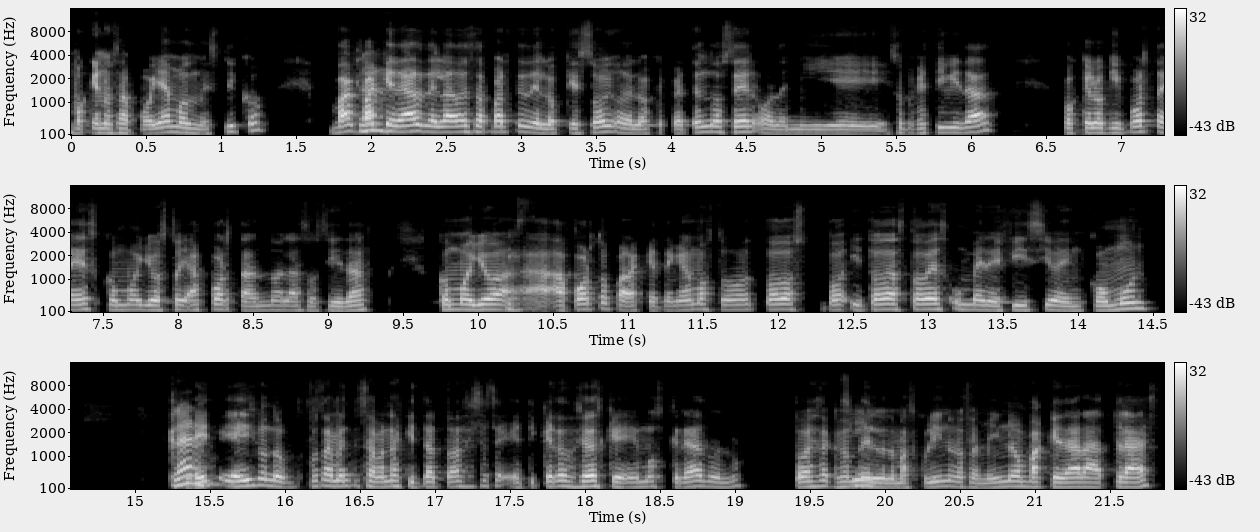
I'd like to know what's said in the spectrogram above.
porque nos apoyamos, ¿me explico? Va, claro. va, a quedar de lado esa parte de lo que soy o de lo que pretendo ser o de mi eh, subjetividad, porque lo que importa es cómo yo estoy aportando a la sociedad, cómo yo a, aporto para que tengamos todo, todos to, y todas, todas un beneficio en común. Claro. Y, y, ahí es cuando justamente se van a quitar todas esas etiquetas sociales que hemos creado, ¿no? Toda esa cuestión sí. de lo masculino, lo femenino va a quedar atrás,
